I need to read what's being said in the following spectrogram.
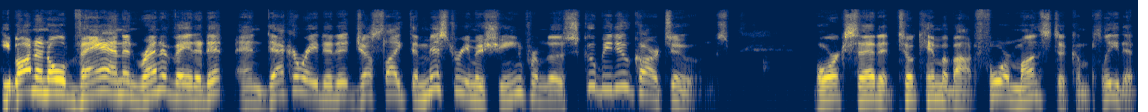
He bought an old van and renovated it and decorated it just like the Mystery Machine from the Scooby Doo cartoons. Bork said it took him about four months to complete it.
